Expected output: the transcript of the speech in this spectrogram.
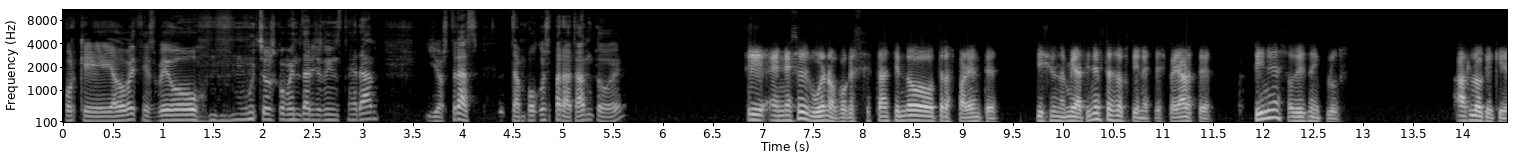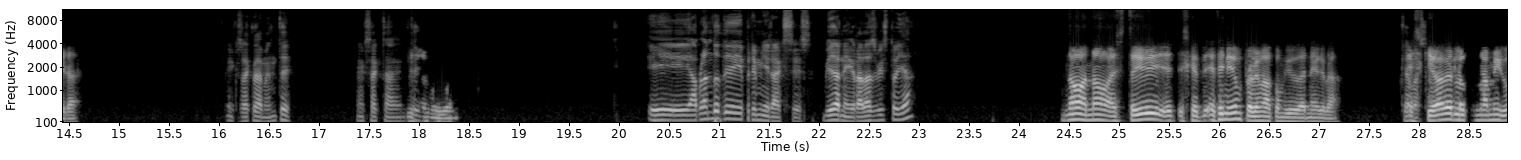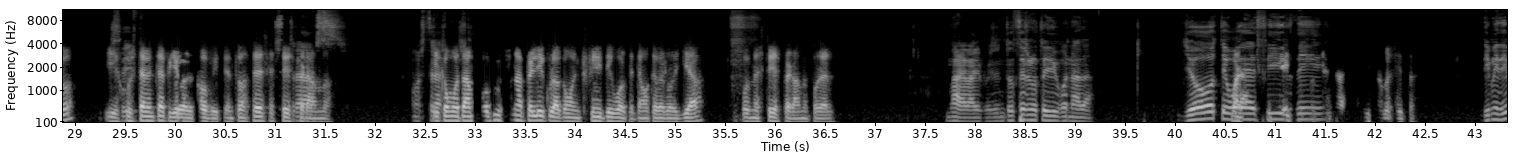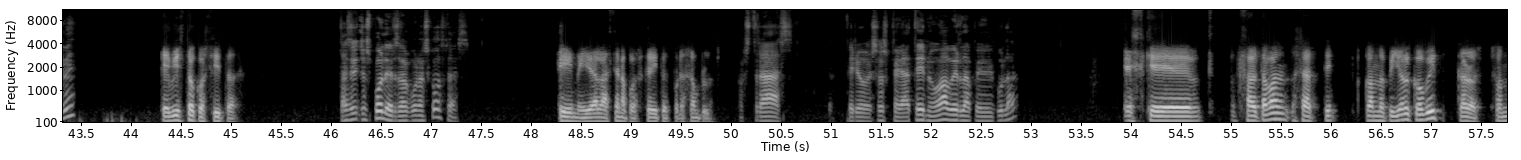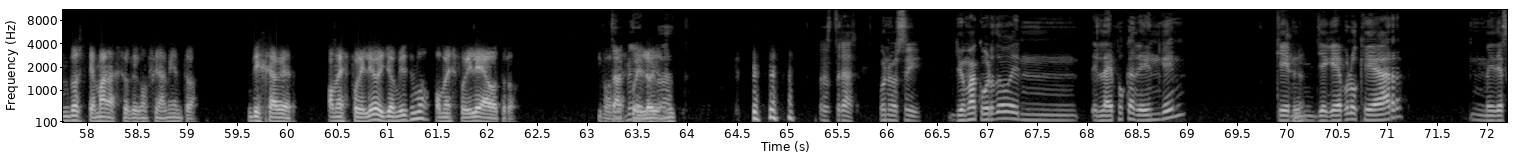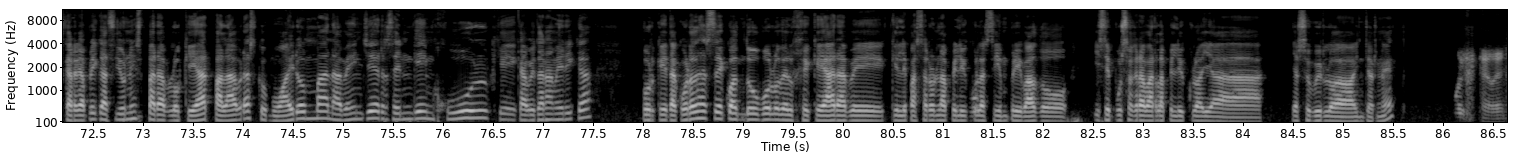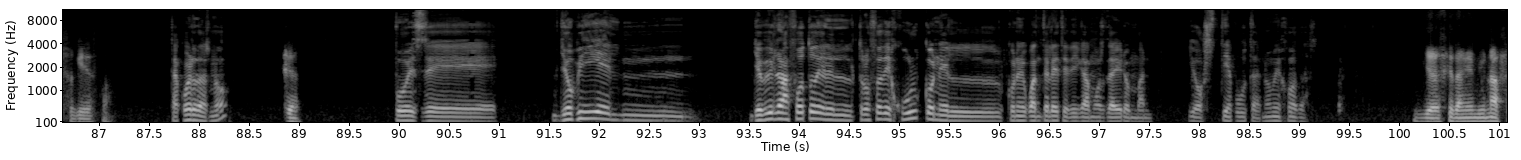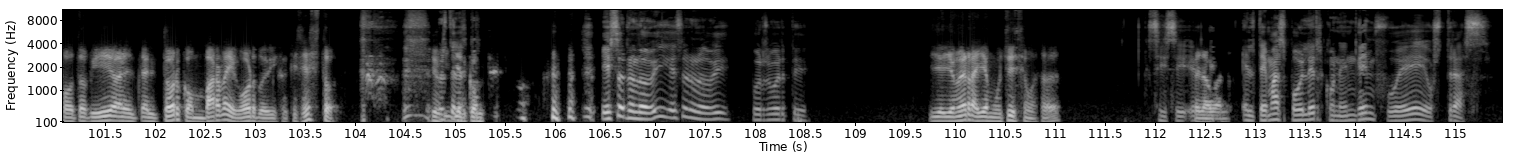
Porque a veces veo muchos comentarios en Instagram y ostras, tampoco es para tanto, ¿eh? Sí, en eso es bueno, porque se están siendo transparentes, diciendo, mira, tienes tres opciones, esperarte, cines o Disney Plus. Haz lo que quieras. Exactamente. Exactamente. eso es muy bueno. Eh, hablando de Premier Access, Vida Negra, ¿la has visto ya? No, no, estoy, es que he tenido un problema con Viuda Negra. ¿Qué ha Es que iba a verlo con un amigo y Sí. justamente pilló el COVID, entonces estoy esperando. Ostras. Y como pues- tampoco es una película como Infinity War que tengo que verlo ya, pues me estoy esperando por él. Vale, vale, pues entonces no te digo nada. Yo te voy Bueno, a decir de... cositas, cositas. Dime, dime. Que he visto cositas. ¿Te has hecho spoilers de algunas cosas? Sí, me he ido a la escena post créditos, por ejemplo. Ostras. Pero eso espérate, ¿no? A ver la película. Es que faltaban, o sea, te- cuando pilló el COVID, claro, son dos semanas creo que confinamiento. Dije, a ver, o me spoileo yo mismo o me spoilea a otro. Y pues me spoileo yo. Ostras. Bueno, sí. Yo me acuerdo en, en la época de Endgame que Sí. llegué a bloquear, me descargué aplicaciones para bloquear palabras como Iron Man, Avengers, Endgame, Hulk, eh, Capitán América. Porque ¿te acuerdas de cuando hubo lo del jeque árabe que le pasaron la película así en privado y se puso a grabar la película y a, y a subirlo a internet? Muy feo eso. ¿Te acuerdas, no? Sí. Pues eh, yo vi el, yo vi una foto del trozo de Hulk con el, con el guantelete, digamos, de Iron Man. Y hostia puta, no me jodas. Yo es que también vi una foto, vi el, el Thor con barba y gordo y dije, ¿qué es esto? Y, el Eso no lo vi, eso no lo vi, por suerte. y yo me rayé muchísimo, ¿sabes? Sí, sí, el, Pero bueno. el tema spoilers con Endgame fue, ostras.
